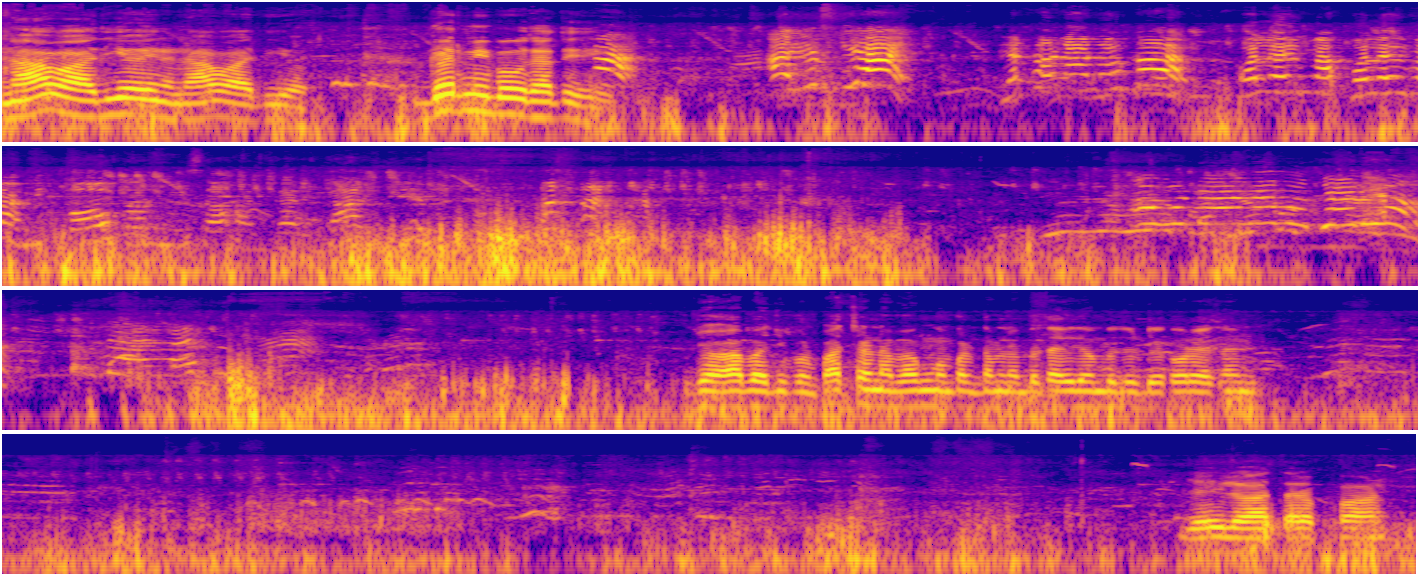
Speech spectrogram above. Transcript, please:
નાવા દિયો એને, નાવા દિયો. ગરમી બહુ થતી હતી. જો આ બાજુ પણ પાછળના ભાગમાં પણ તમને બતાવી દઉં બધું ડેકોરેશન જઈ લો આ તરફ પણ.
